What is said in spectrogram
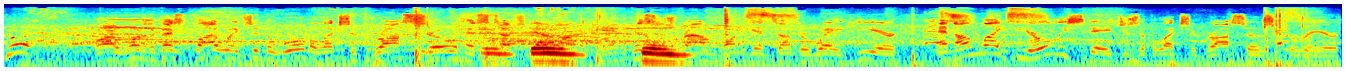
Do. All right, one of the best flyweights in the world, Alexa Grasso, has Boom, touched down on boom, the canvas as round one gets underway here. And unlike the early stages of Alexa Grasso's career,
